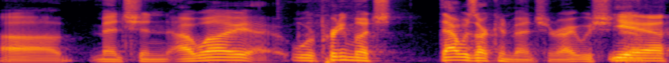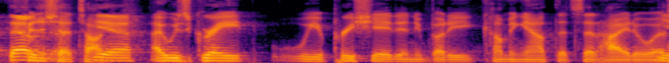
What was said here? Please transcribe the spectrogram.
uh, mention. Uh, well, I, we're pretty much that was our convention, right? We should uh, Yeah, that finish was- that talk. yeah. I was great. We appreciate anybody coming out that said hi to us.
